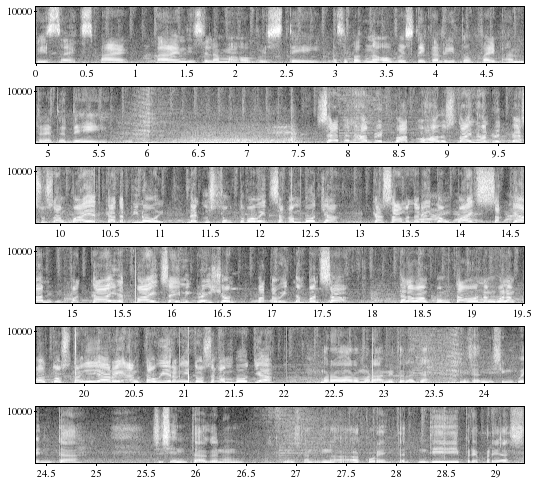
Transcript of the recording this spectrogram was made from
visa expire para hindi sila ma-overstay. Kasi pag na-overstay ka rito, 500 a day. 700 baht o halos 900 pesos ang bayad kada Pinoy na gustong tumawid sa Cambodia. Kasama na rito ang bayad sa sakyan, pagkain at bayad sa immigration patawid ng bansa. Dalawampung taon nang walang paltos nangyayari ang tawirang ito sa Cambodia. Maraw-araw marami talaga. Minsan may 50, 60, ganun. Minsan na 40, hindi pre-parehas.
